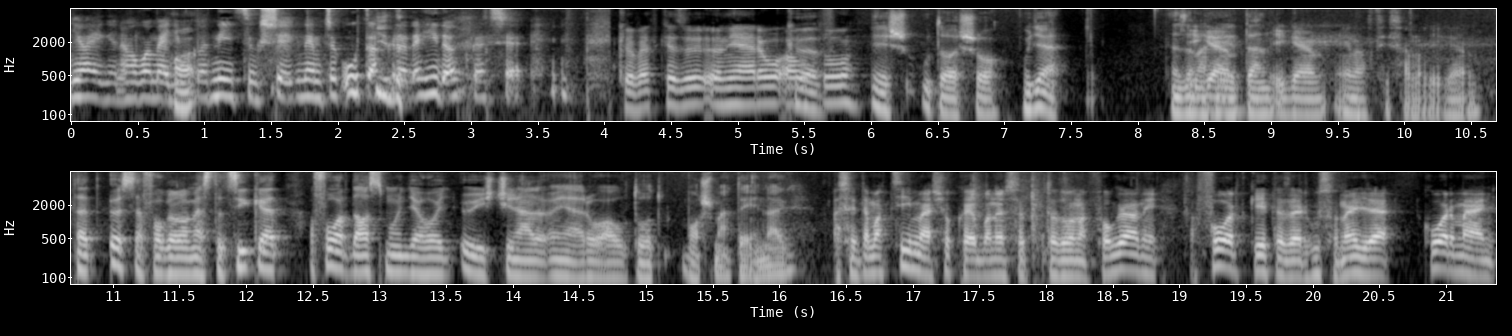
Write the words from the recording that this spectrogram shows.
Ja, igen, ahova megyünk, Ha- ott nincs szükség, nem csak utakra, Ide- de hidakra se. Következő önjáró Köv. autó. És utolsó, ugye? Ezen a Igen, héten. igen, én azt hiszem, hogy igen. Tehát összefoglalom ezt a cikket. A Ford azt mondja, hogy ő is csinál önjáró autót most már tényleg. Szerintem a címmel sokkal jobban össze tudtad volna foglalni. A Ford 2021-re kormány,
